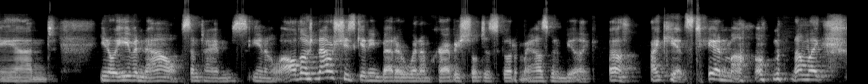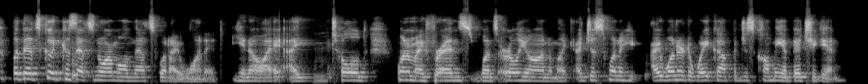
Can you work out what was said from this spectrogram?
And, you know, even now, sometimes, you know, although now she's getting better when I'm crabby, she'll just go to my husband and be like, oh, I can't stand mom. and I'm like, but that's good because that's normal and that's what I wanted. You know, I, I hmm. told one of my friends once early on, I'm like, I just want to, I want her to wake up and just call me a bitch again.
